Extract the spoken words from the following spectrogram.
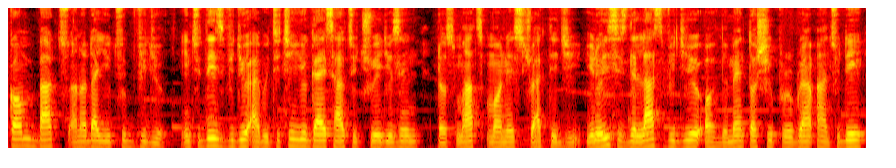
Welcome back to another YouTube video. In today's video, I'll be teaching you guys how to trade using the smart money strategy. You know, this is the last video of the mentorship program and today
